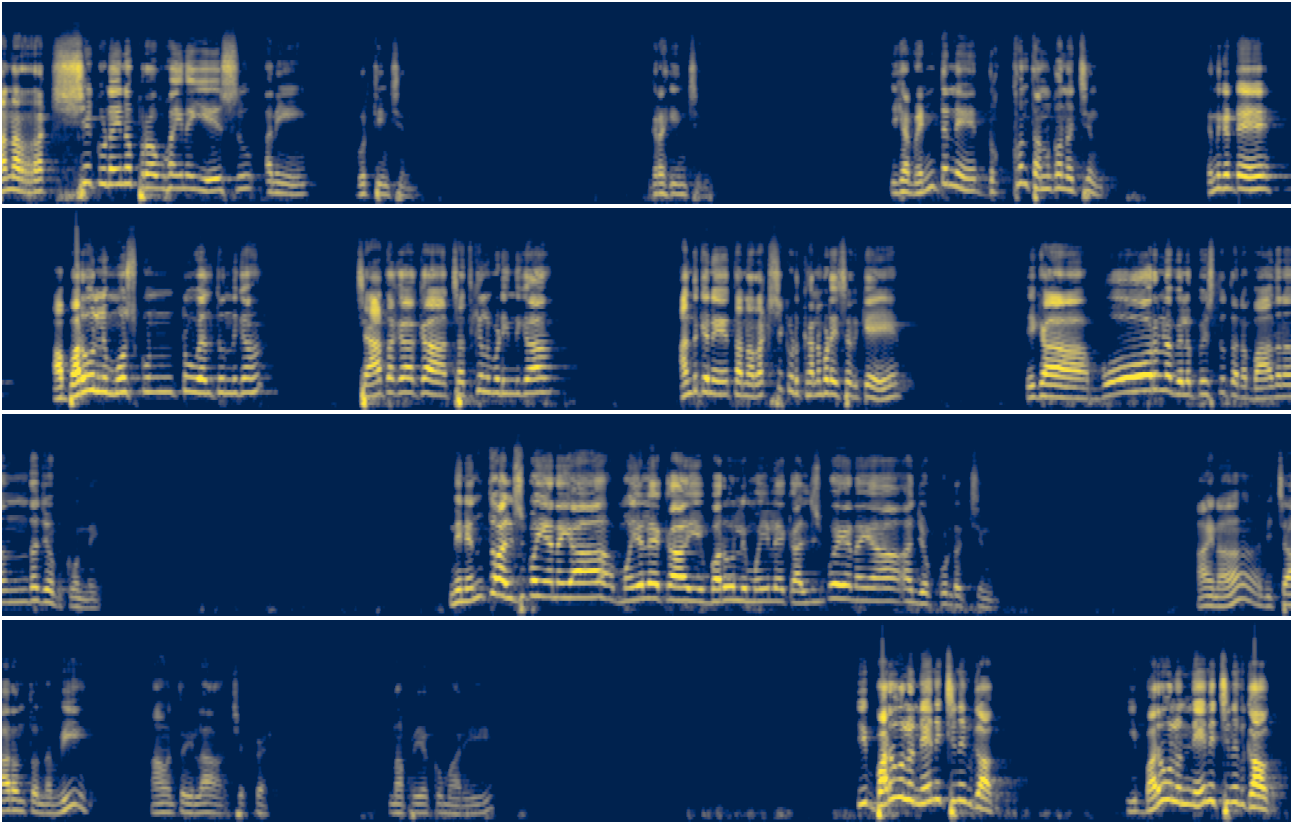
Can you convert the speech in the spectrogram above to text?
తన రక్షకుడైన ప్రభు అయిన యేసు అని గుర్తించింది. గ్రహించింది. ఇక వెంటనే దుఃఖం తనుకొని వచ్చింది. ఎందుకంటే ఆ బరువుల్ని మోసుకుంటూ వెళ్తుందిగా చేతగాక చతికిలు పడిందిగా. అందుకనే తన రక్షకుడు కనబడేసరికే ఇక బోరున విలపిస్తూ తన బాధనంతా చెప్పుకుంది. నేనెంతో అలసిపోయానయ్యా మొయ్యలేక ఈ బరువుల్ని మొయ్యలేక అలసిపోయానయ్యా అని చెప్పుకుంటూ వచ్చింది. ఆయన విచారంతో నవ్వి ఆమెతో ఇలా చెప్పాడు. నా ప్రియ కుమారి ఈ బరువులు నేను ఇచ్చినవి కాదు. ఈ బరువులు నేను ఇచ్చినవి కాదు.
